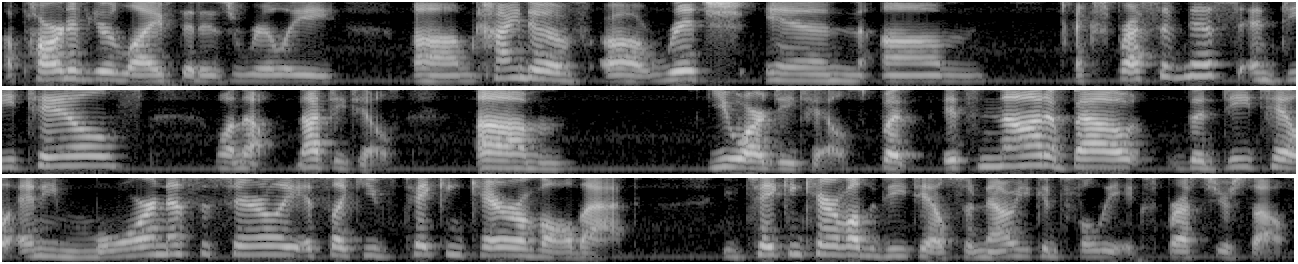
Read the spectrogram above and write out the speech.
a part of your life that is really um, kind of uh, rich in um, expressiveness and details. Well, no, not details. Um, you are details, but it's not about the detail anymore necessarily. It's like you've taken care of all that. You've taken care of all the details. So now you can fully express yourself.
